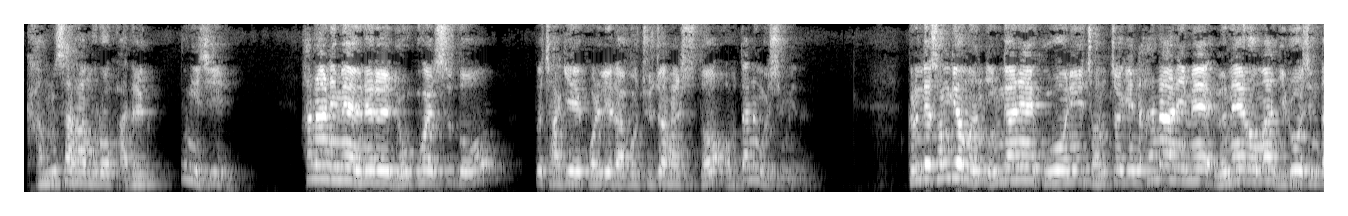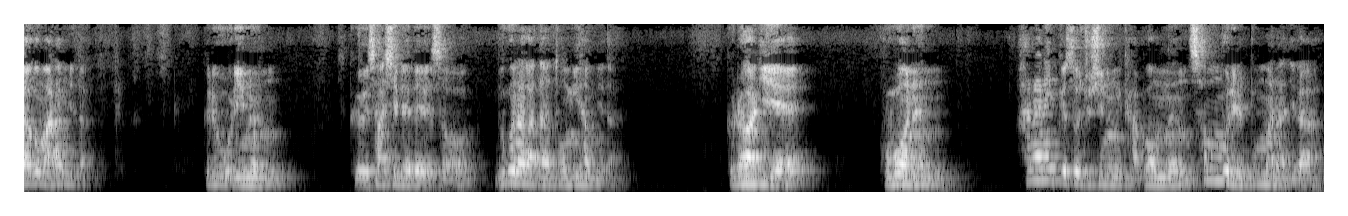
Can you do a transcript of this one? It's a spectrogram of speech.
감사함으로 받을 뿐이지 하나님의 은혜를 요구할 수도 또 자기의 권리라고 주장할 수도 없다는 것입니다. 그런데 성경은 인간의 구원이 전적인 하나님의 은혜로만 이루어진다고 말합니다. 그리고 우리는 그 사실에 대해서 누구나가 다 동의합니다. 그러하기에 구원은 하나님께서 주시는 값없는 선물일 뿐만 아니라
